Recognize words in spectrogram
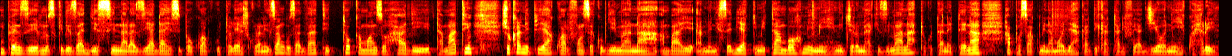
mpenzi msikilizaji sina la ziada isipokuwa kutolea shukrani zangu za dhati toka mwanzo hadi tamati. Shukrani pia kwa Alphonse Kubjimana ambaye amenisaidia kimitambo. Mimi ni Jerome Hakizimana. Tukutane tena hapo saa 11 katika taarifa ya jioni. Kwa herini.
